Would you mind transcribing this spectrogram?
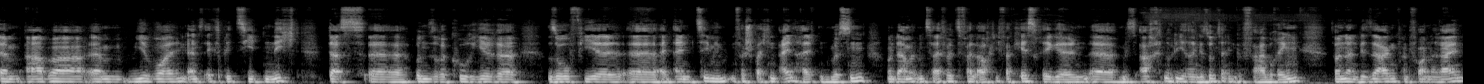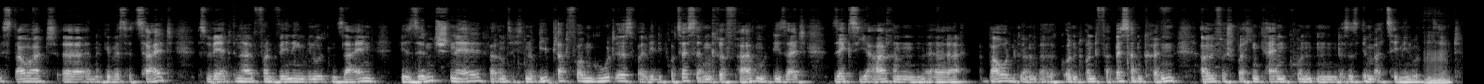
Ähm, aber ähm, wir wollen ganz explizit nicht, dass äh, unsere Kuriere so viel äh, ein, ein 10-Minuten-Versprechen einhalten müssen und damit im Zweifelsfall auch die Verkehrsregeln äh, missachten oder ihre Gesundheit in Gefahr bringen, sondern wir sagen von vornherein, es dauert äh, eine gewisse Zeit, es wird innerhalb von wenigen Minuten sein. Wir sind schnell, weil unsere Technologieplattform gut ist, weil wir die Prozesse im Griff haben und die seit sechs Jahren äh, bauen äh, und, und verbessern können. Aber wir versprechen keinem Kunden, dass es immer zehn Minuten mhm. sind.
